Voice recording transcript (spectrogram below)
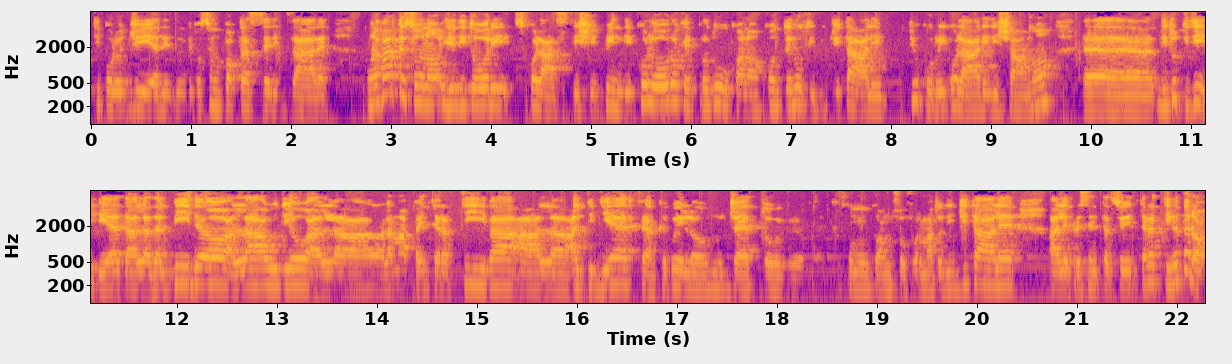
tipologie, li possiamo un po' clusterizzare. Una parte sono gli editori scolastici, quindi coloro che producono contenuti digitali più curricolari, diciamo, eh, di tutti i tipi, eh, dal, dal, video all'audio, alla, alla mappa interattiva, al, al, PDF, anche quello è un oggetto. Comunque ha un suo formato digitale, alle presentazioni interattive, però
